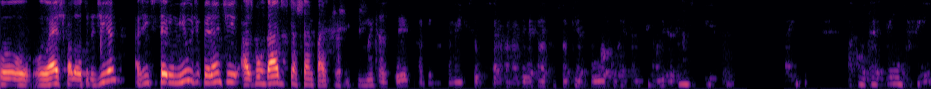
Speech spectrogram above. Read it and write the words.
o, o Ed falou outro dia, a gente ser humilde perante as bondades que a Shem faz para a gente. Muitas vezes, Rabino, também se observa na vida, aquela pessoa que é boa, corretamente, na vida é tão difícil. acontece, tem um filho,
